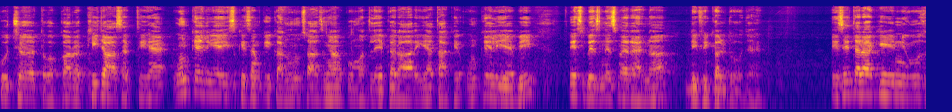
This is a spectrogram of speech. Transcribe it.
कुछ तो रखी जा सकती है। उनके लिए इस किस्म की कानून साजियाँ हुकूमत लेकर आ रही है ताकि उनके लिए भी इस बिज़नेस में रहना डिफ़िकल्ट हो जाए। इसी तरह की न्यूज़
